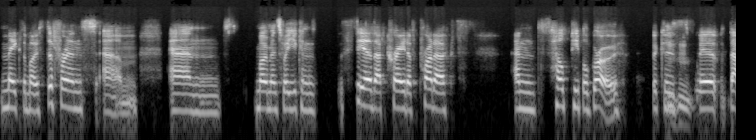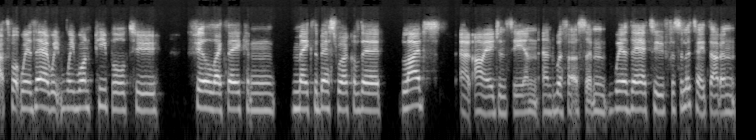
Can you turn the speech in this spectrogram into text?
make the most difference um, and moments where you can steer that creative product and help people grow because mm-hmm. we're that's what we're there we, we want people to feel like they can make the best work of their lives at our agency and, and with us and we're there to facilitate that and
